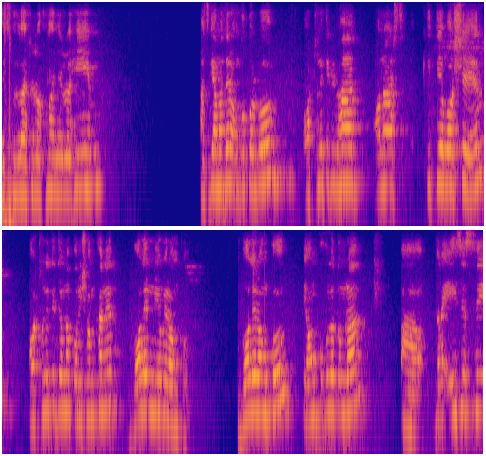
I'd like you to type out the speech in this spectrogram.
বিসমুল্লাহ রহমান রহিম। আজকে আমাদের অঙ্ক করব অর্থনীতি বিভাগ অনার্স তৃতীয় বর্ষের অর্থনীতির জন্য পরিসংখ্যানের বলের নিয়মের অঙ্ক। বলের অঙ্ক, এই অঙ্কগুলো তোমরা যারা এইচএসসি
